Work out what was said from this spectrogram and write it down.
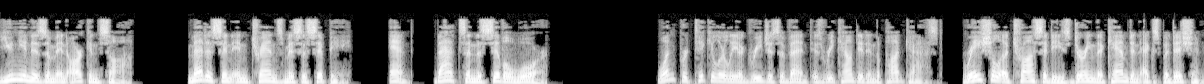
"'Unionism in Arkansas' Medicine in Trans-Mississippi, and Bats and the Civil War. One particularly egregious event is recounted in the podcast, Racial Atrocities During the Camden Expedition.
